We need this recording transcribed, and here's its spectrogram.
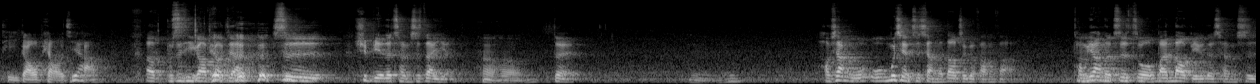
提高票价，呃，不是提高票价，是去别的城市再演。对，嗯，好像我我目前只想得到这个方法。同样的制作搬到别的城市，譬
